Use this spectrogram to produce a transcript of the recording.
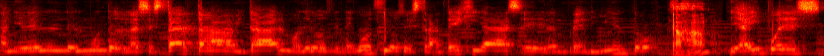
a nivel del mundo de las startups y tal, modelos de negocios, estrategias, el emprendimiento. Ajá. De ahí puedes,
